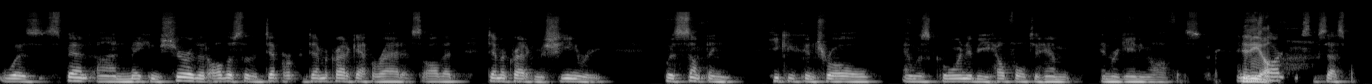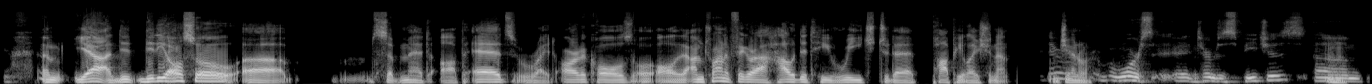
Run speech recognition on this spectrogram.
was spent on making sure that all this of de- democratic apparatus, all that democratic machinery, was something he could control and was going to be helpful to him in regaining office. And did he was largely successful. Yeah. Um, yeah. Did, did he also uh, submit op-eds, write articles, all, all that? I'm trying to figure out how did he reach to the population in there general. More in terms of speeches. Mm-hmm. Um, mm-hmm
